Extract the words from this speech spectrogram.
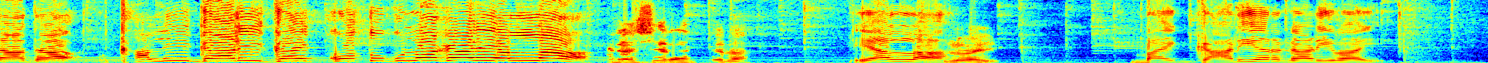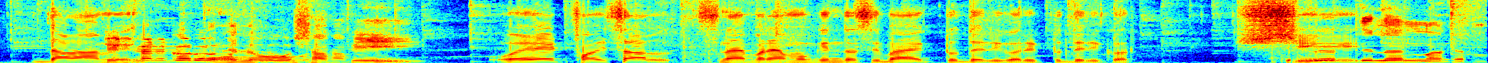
দা দা খালি গাড়ি গাই কতগুলা গাড়ি আল্লাহ? সেরা সেরা সেরা। এ আল্লাহ। ভাই ভাই গাড়ি আর গাড়ি ভাই। দাঁড়া আমি ট্রিটমেন্ট করো hello Safi. Wait Faisal sniper এমন কিনতেছি। ভাই একটু দেরি কর একটু দেরি কর। রিভাইভ দিলেন না কেন?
